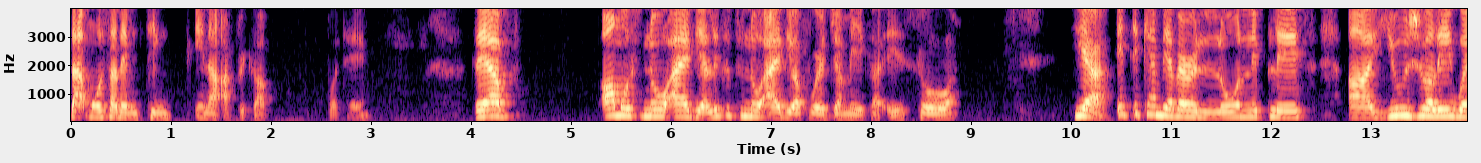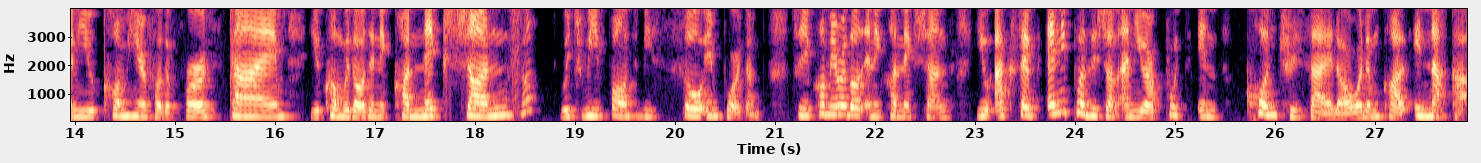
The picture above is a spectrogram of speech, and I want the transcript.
that most of them think in Africa but hey, they have almost no idea, little to no idea of where Jamaica is. So yeah, it, it can be a very lonely place. Uh, usually when you come here for the first time, you come without any connections, which we found to be so important. So you come here without any connections, you accept any position and you are put in countryside or what them call inaka,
